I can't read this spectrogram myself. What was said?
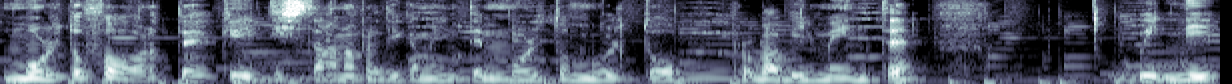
molto forte forte che ti stana praticamente molto molto probabilmente. Quindi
